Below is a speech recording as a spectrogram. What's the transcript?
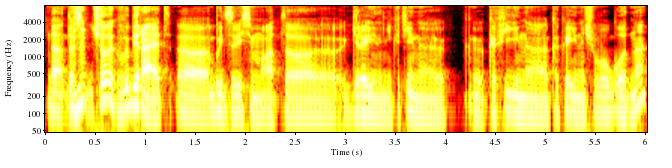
Да? То mm-hmm. есть человек выбирает а, быть зависимым от а, героина, никотина, кофеина, кокаина, чего угодно.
